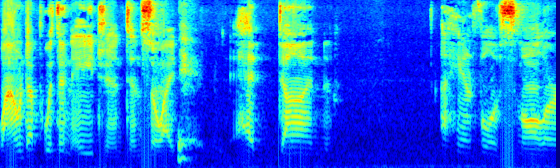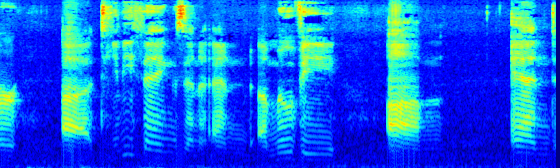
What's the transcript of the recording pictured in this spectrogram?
wound up with an agent, and so I had done a handful of smaller uh, TV things and, and a movie, um, and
